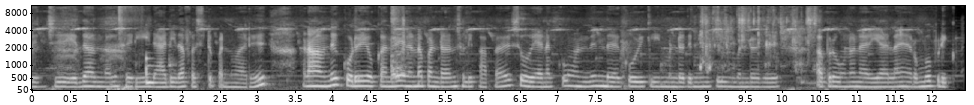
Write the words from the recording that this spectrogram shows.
வெஜ்ஜு எதாக இருந்தாலும் சரி டேடி தான் ஃபஸ்ட்டு பண்ணுவார். நான் வந்து கூடவே உட்காந்து என்னென்ன பண்ணுறான்னு சொல்லி பார்ப்பேன். ஸோ எனக்கும் வந்து இந்த கோழி க்ளீன் பண்ணுறது மீன் க்ளீன் பண்ணுறது அப்புறம் இன்னும் நிறையாலாம் ரொம்ப பிடிக்கும்.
